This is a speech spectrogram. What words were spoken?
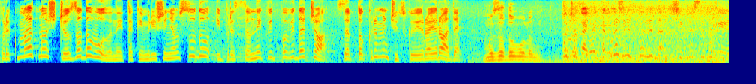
Прикметно, що задоволений таким рішенням суду і представник відповідача, себто Кременчуцької райради. Ми задоволені. Почекайте, так ви ж відповідач, чи ви все-таки...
